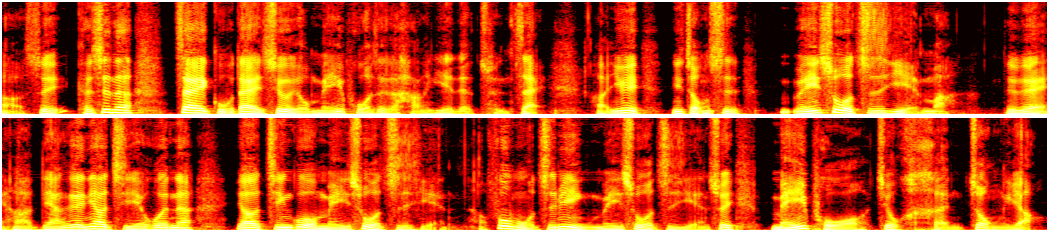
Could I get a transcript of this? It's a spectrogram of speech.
啊。所以，可是呢，在古代就有媒婆这个行业的存在啊，因为你总是媒妁之言嘛。对不对啊？两个人要结婚呢，要经过媒妁之言，父母之命，媒妁之言，所以媒婆就很重要。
